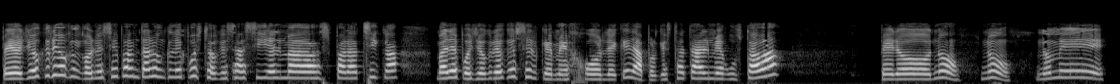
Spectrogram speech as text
pero yo creo que con ese pantalón que le he puesto, que es así el más para chica, ¿vale? Pues yo creo que es el que mejor le queda, porque esta tal me gustaba, pero no, no, no me,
